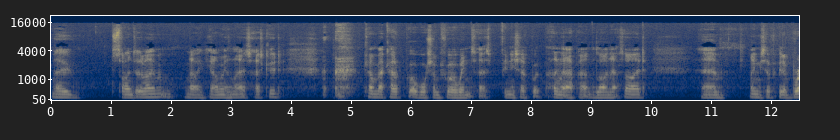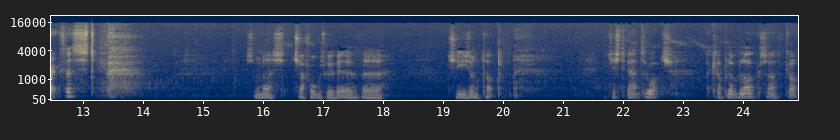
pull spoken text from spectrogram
no signs at the moment, no or anything that, so that's good. Come back, had put a wash on before I went, so that's finished. I put hung that up out on the line outside. Um, made myself a bit of breakfast. Some nice chaffles with a bit of uh, cheese on top. Just about to watch a couple of vlogs. I've got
